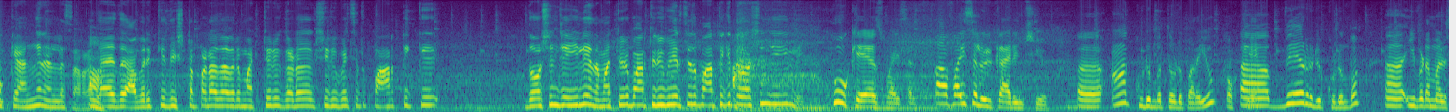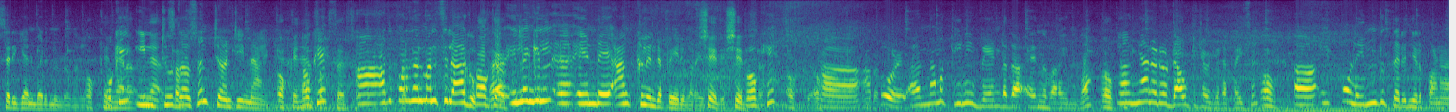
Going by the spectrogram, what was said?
ഓക്കെ അങ്ങനെയല്ല സാർ. അതായത് അവർക്ക് ഇത് ഇഷ്ടപ്പെടാതെ അവർ മറ്റൊരു ഘടകകക്ഷി രൂപീകരിച്ചത് പാർട്ടിക്ക് ദോഷം ചെയ്യില്ലേ? മറ്റൊരു പാർട്ടി രൂപീകരിച്ചത് പാർട്ടിക്ക് ദോഷം ചെയ്യില്ലേ? Who cares Faisal? ആ ഫൈസൽ ഒരു കാര്യം ചെയ്യൂ. ആ, കുടുംബത്തോട് പറയൂ. വേറൊരു കുടുംബം ഇവിടെ മത്സരിക്കാൻ വരുന്നുണ്ടെന്ന് Okay, in two thousand twenty nine okay അത് പറഞ്ഞാൽ മനസ്സിലാകും. ഇല്ലെങ്കിൽ എന്റെ അങ്കിളിന്റെ പേര് പറയും. ശരി ശരി ഓക്കെ അപ്പോൾ നമുക്ക് നമുക്കിനി വേണ്ടത് എന്ന് പറയുന്നത് ഞാനൊരു ഡൗട്ട് ചോദിക്കട്ടെ ഫൈസൽ? ഇപ്പോൾ എന്ത് തെരഞ്ഞെടുപ്പാണ്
